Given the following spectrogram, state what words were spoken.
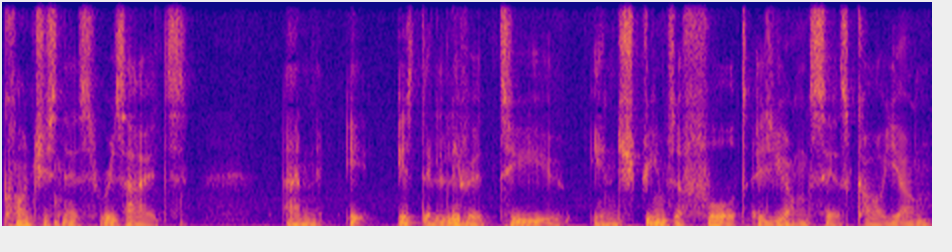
consciousness resides and it is delivered to you in streams of thought, as Jung says, Carl Jung.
